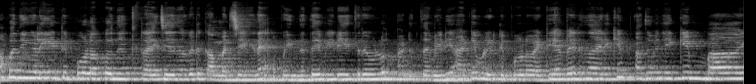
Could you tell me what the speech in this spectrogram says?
അപ്പോൾ നിങ്ങൾ ഈ ടിപ്പുകളൊക്കെ ഒന്ന് ട്രൈ ചെയ്ത് നോക്കിയിട്ട് കമന്റ് ചെയ്യണേ. അപ്പോൾ ഇന്നത്തെ വീഡിയോ ഇത്രയേ ഉള്ളൂ. അടുത്ത വീഡിയോ അടിപൊളി ടിപ്പുകളുമായിട്ട് ഞാൻ വരുന്നതായിരിക്കും. അതുവരേക്കും ബൈ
